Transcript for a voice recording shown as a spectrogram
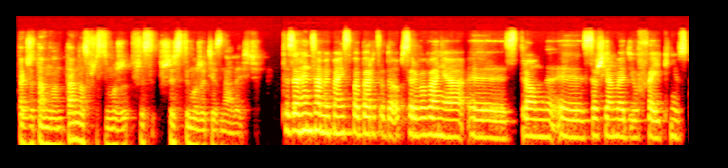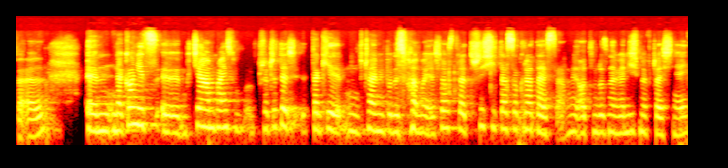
także tam, tam nas wszyscy, może, wszyscy, wszyscy możecie znaleźć. To zachęcamy Państwa bardzo do obserwowania y, stron y, social mediów fakenews.pl. Na koniec y, chciałam Państwu przeczytać takie, m, wczoraj mi podesłała moja siostra, trzy sita Sokratesa. My o tym rozmawialiśmy wcześniej.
